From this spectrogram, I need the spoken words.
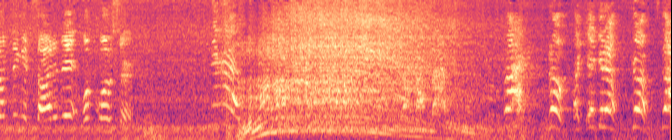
something inside of it? Look closer. No! No, I can't get out! Go! Stop!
